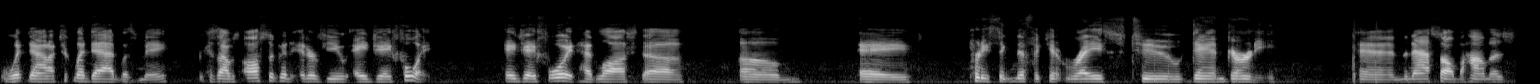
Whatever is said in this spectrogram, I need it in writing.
went down. I took my dad with me because I was also going to interview AJ Foyt. AJ Foyt had lost uh, um, a pretty significant race to Dan Gurney and the Nassau Bahamas.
